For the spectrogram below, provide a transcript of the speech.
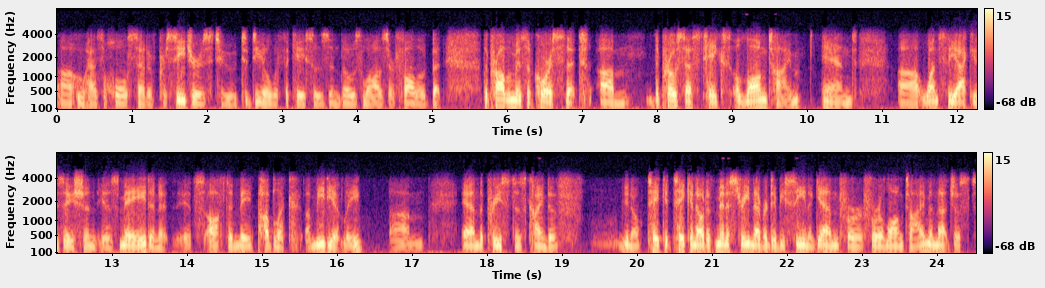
uh, who has a whole set of procedures to, to deal with the cases, and those laws are followed. But the problem is, of course, that um, the process takes a long time, and uh, once the accusation is made, and it, it's often made public immediately, um, and the priest is kind of you know take it taken out of ministry never to be seen again for for a long time. And that just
